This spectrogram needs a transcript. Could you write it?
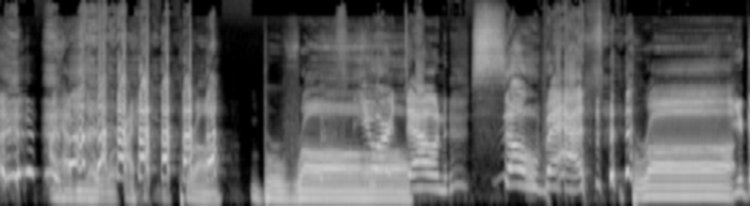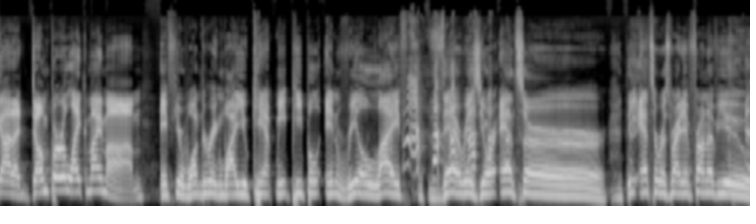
I have no word. I ha- bruh, bruh. You are down so bad. bruh. You got a dumper like my mom. If you're wondering why you can't meet people in real life, there is your answer. The answer is right in front of you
